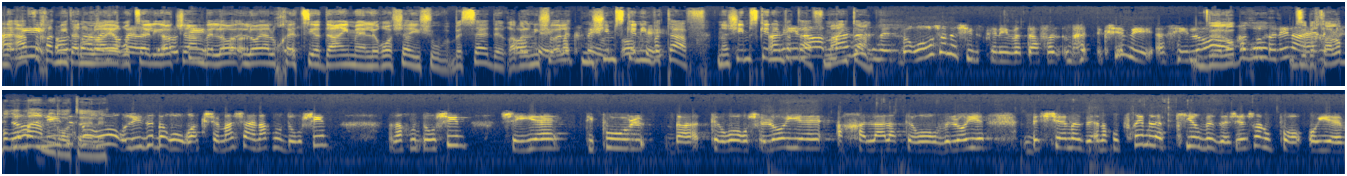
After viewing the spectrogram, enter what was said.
אף אחד מאיתנו לא היה רוצה להיות שם, ולא היה לוחץ ידיים אה, לראש היישוב. בסדר, אבל אני אוקיי, שואלת נשים זקנים וטף. נשים זקנים לא- וטף, מה איתם? ברור שנשים זקנים וטף, תקשיבי, אני לא... זה לא ברור, זה בכלל לא ברור מהאמירות האלה. לי זה ברור, רק שמה שאנחנו דורשים, אנחנו דורשים שיהיה טיפול בטרור, שלא יהיה הכלה לטרור ולא יהיה בשם הזה. אנחנו צריכים להכיר בזה שיש לנו פה אויב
